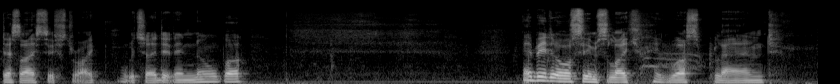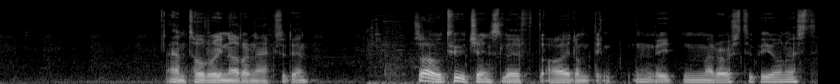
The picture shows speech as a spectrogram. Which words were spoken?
decisive strike, which I didn't know, but maybe it all seems like it was planned and totally not an accident. So, two chains left, I don't think it matters to be honest.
